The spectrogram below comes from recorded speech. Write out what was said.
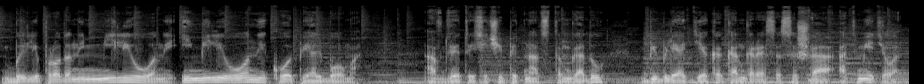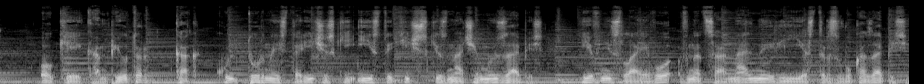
были проданы миллионы и миллионы копий альбома. А в 2015 году библиотека Конгресса США отметила «Окей, компьютер» как культурно-исторически и эстетически значимую запись и внесла его в Национальный реестр звукозаписи.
